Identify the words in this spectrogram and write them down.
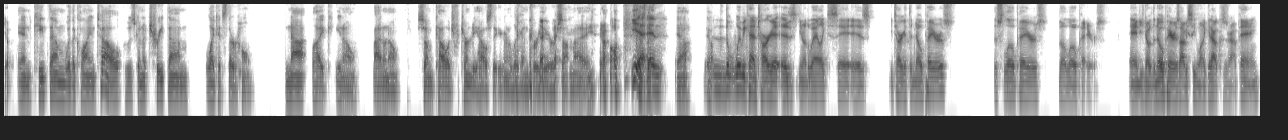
yep. and keep them with a clientele who's going to treat them like it's their home not like you know i don't know some college fraternity house that you're going to live in for a year or something. I, you know, yeah, and yeah, yeah. The way we kind of target is, you know, the way I like to say it is, you target the no payers, the slow payers, the low payers, and you know, the no payers obviously want to get out because they're not paying.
